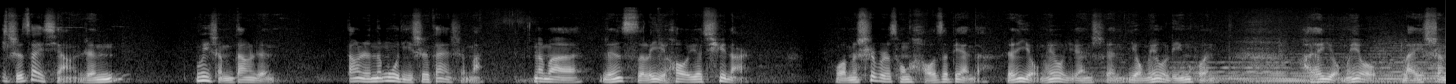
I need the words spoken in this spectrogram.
一直在想人为什么当人，当人的目的是干什么？那么人死了以后又去哪儿？我们是不是从猴子变的？人有没有元神？有没有灵魂？还有没有来生？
